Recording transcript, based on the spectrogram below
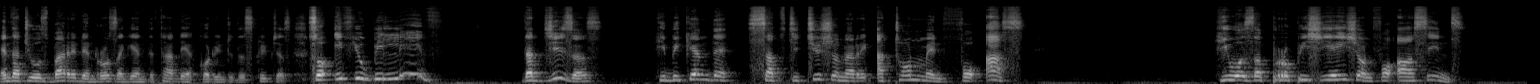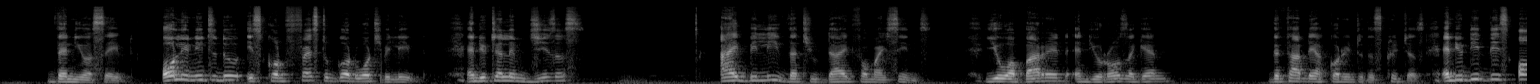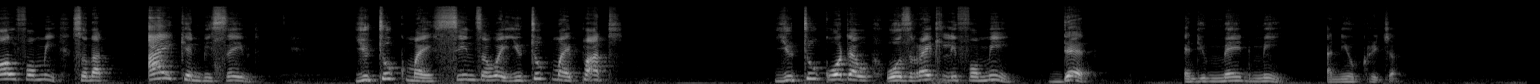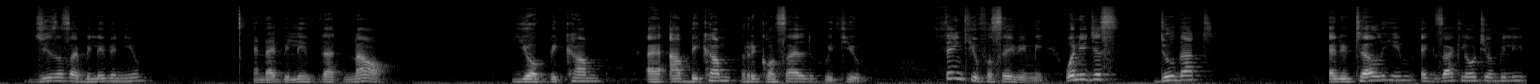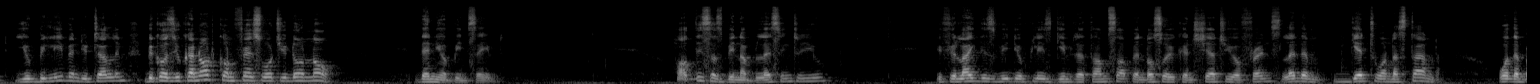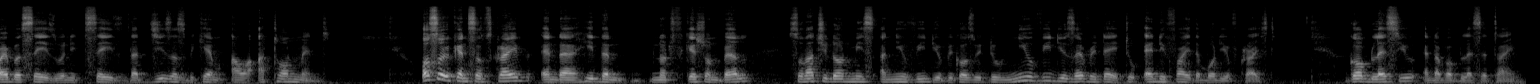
And that he was buried and rose again the third day according to the scriptures. So if you believe that Jesus, he became the substitutionary atonement for us. He was a propitiation for our sins. Then you are saved. All you need to do is confess to God what you believed. And you tell him, Jesus, I believe that you died for my sins. You were buried and you rose again the third day according to the scriptures. And you did this all for me so that I can be saved. You took my sins away. You took my part. You took what was rightly for me, death, and you made me a new creature. Jesus, I believe in you, and I believe that now you have become, uh, I've become reconciled with you. Thank you for saving me. When you just do that, and you tell him exactly what you believed. You believe and you tell him because you cannot confess what you don't know. then you've been saved. Hope this has been a blessing to you. If you like this video, please give it a thumbs up and also you can share to your friends. Let them get to understand what the Bible says when it says that Jesus became our atonement. Also, you can subscribe and uh, hit the notification bell so that you don't miss a new video because we do new videos every day to edify the body of Christ. God bless you and have a blessed time.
